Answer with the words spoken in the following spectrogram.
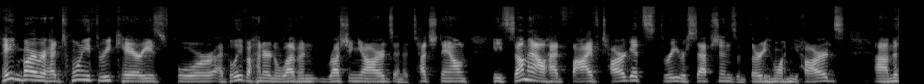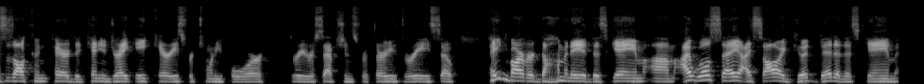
Peyton Barber had 23 carries for, I believe, 111 rushing yards and a touchdown. He somehow had five targets, three receptions, and 31 yards. Um, this is all compared to Kenyan Drake, eight carries for 24, three receptions for 33. So Peyton Barber dominated this game. Um, I will say I saw a good bit of this game,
